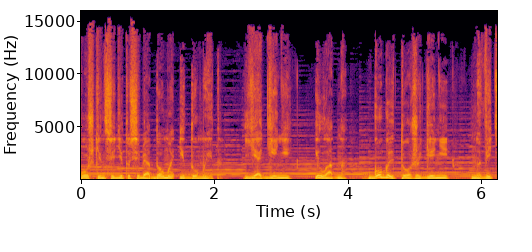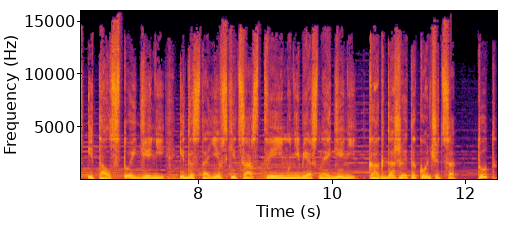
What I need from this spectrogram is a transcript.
Пушкин сидит у себя дома и думает «Я гений, и ладно, Гоголь тоже гений, но ведь и Толстой гений, и Достоевский, царствие ему небесное, гений. Когда же это кончится?» Тут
